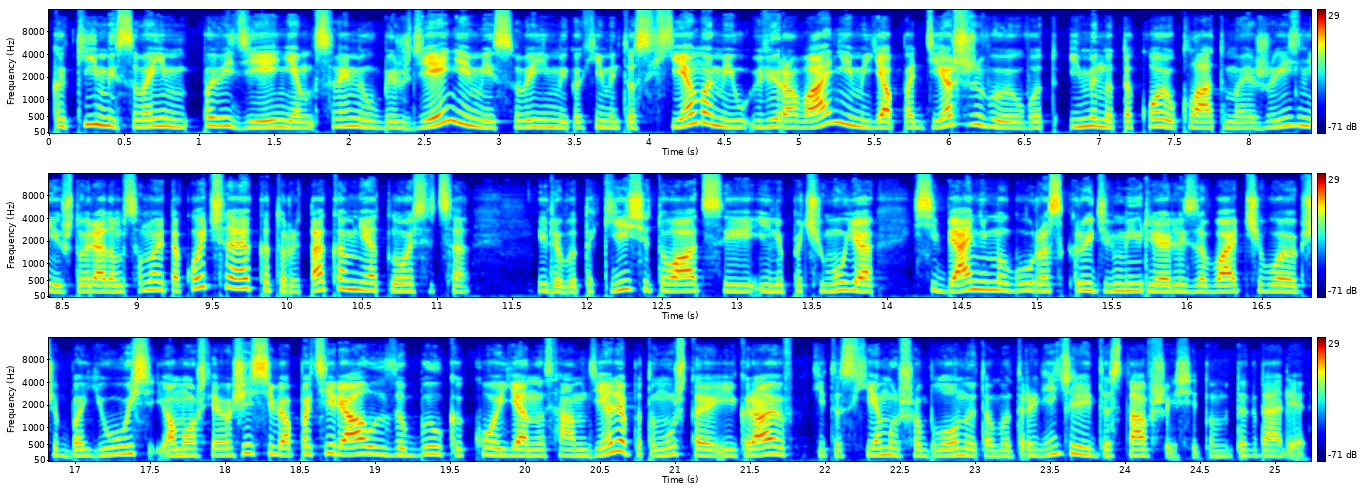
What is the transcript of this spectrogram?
Какими своим поведением, своими убеждениями, своими какими-то схемами, верованиями я поддерживаю вот именно такой уклад моей жизни, и что рядом со мной такой человек, который так ко мне относится, или вот такие ситуации, или почему я себя не могу раскрыть в мире, реализовать, чего я вообще боюсь, а может, я вообще себя потерял и забыл, какой я на самом деле, потому что играю в какие-то схемы, шаблоны там от родителей доставшиеся там и так далее.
